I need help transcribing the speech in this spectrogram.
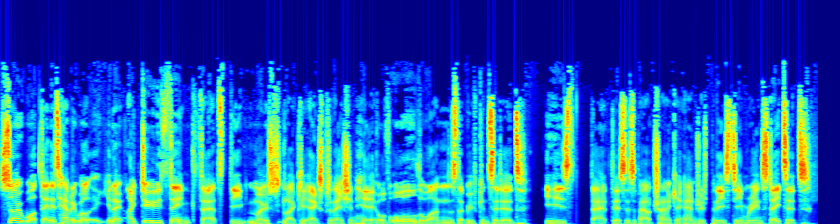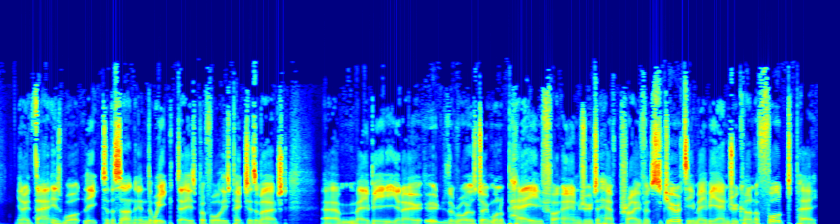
So, what then is happening? Well, you know, I do think that the most likely explanation here of all the ones that we've considered is that this is about trying to get Andrew's police team reinstated. You know, that is what leaked to The Sun in the week, days before these pictures emerged. Um, maybe, you know, the Royals don't want to pay for Andrew to have private security. Maybe Andrew can't afford to pay.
